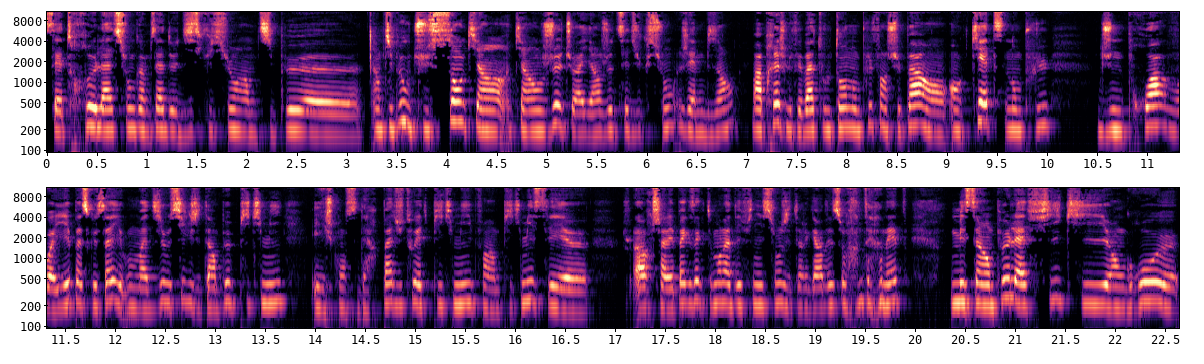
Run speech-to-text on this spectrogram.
cette relation comme ça de discussion un petit peu euh, un petit peu où tu sens qu'il y, y, a un jeu tu vois il y a un jeu de séduction j'aime bien. Après je le fais pas tout le temps non plus enfin je suis pas en, quête non plus d'une proie vous voyez parce que ça on m'a dit aussi que j'étais un peu pick me et je considère pas du tout être pick me enfin pick me c'est euh, alors je savais pas exactement la définition j'étais regardée sur internet mais c'est un peu la fille qui en gros euh,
